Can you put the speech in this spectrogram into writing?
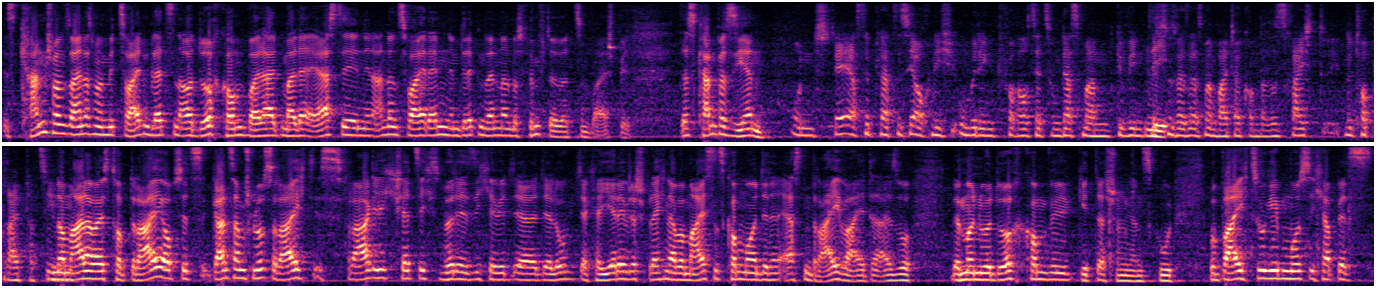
es kann schon sein, dass man mit zweiten Plätzen auch durchkommt, weil halt mal der erste in den anderen zwei Rennen, im dritten Rennen dann bis Fünfter wird zum Beispiel. Das kann passieren. Und der erste Platz ist ja auch nicht unbedingt Voraussetzung, dass man gewinnt, nee. beziehungsweise dass man weiterkommt. Also es reicht eine Top-3-Platzierung. Normalerweise Top 3. Ob es jetzt ganz am Schluss reicht, ist fraglich, schätze ich. Es würde sicher der, der Logik der Karriere widersprechen, aber meistens kommt man unter den ersten drei weiter. Also wenn man nur durchkommen will, geht das schon ganz gut. Wobei ich zugeben muss, ich habe jetzt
